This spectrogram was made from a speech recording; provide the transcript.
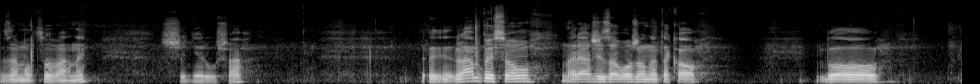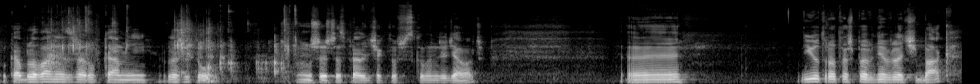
zamocowany. Się nie rusza. Yy, Lampy są na razie założone tak o, bo okablowanie z żarówkami leży tu. Muszę jeszcze sprawdzić, jak to wszystko będzie działać. Yy, Jutro też pewnie wleci bak,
